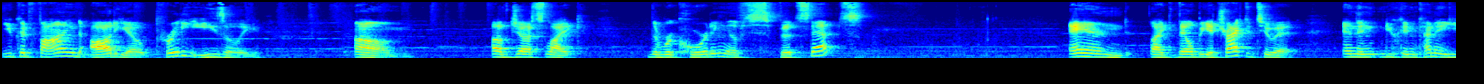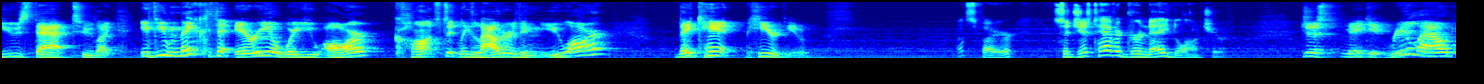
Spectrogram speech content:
you could find audio pretty easily. Um, of just like the recording of footsteps, and like they'll be attracted to it, and then you can kind of use that to like if you make the area where you are constantly louder than you are, they can't hear you. That's fair. So just have a grenade launcher. Just make it real loud,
